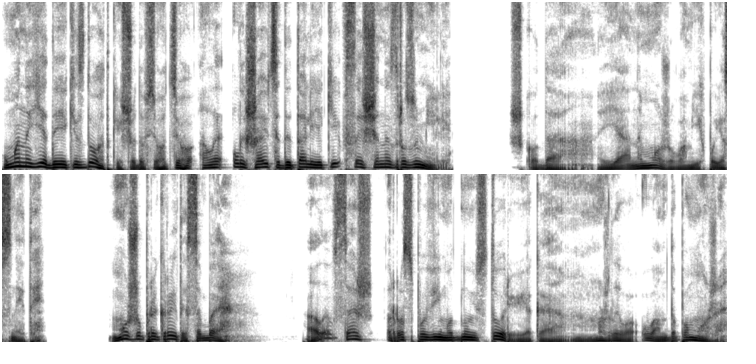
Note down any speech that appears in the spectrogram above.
У мене є деякі здогадки щодо всього цього, але лишаються деталі, які все ще не зрозумілі. Шкода, я не можу вам їх пояснити. Можу прикрити себе, але все ж розповім одну історію, яка, можливо, вам допоможе.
